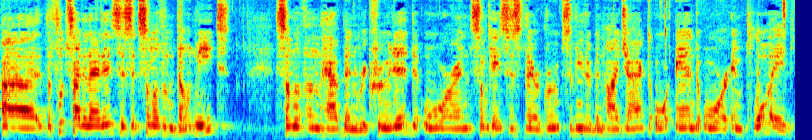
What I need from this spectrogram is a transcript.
Uh, the flip side of that is, is that some of them don't meet. Some of them have been recruited, or in some cases, their groups have either been hijacked or and or employed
